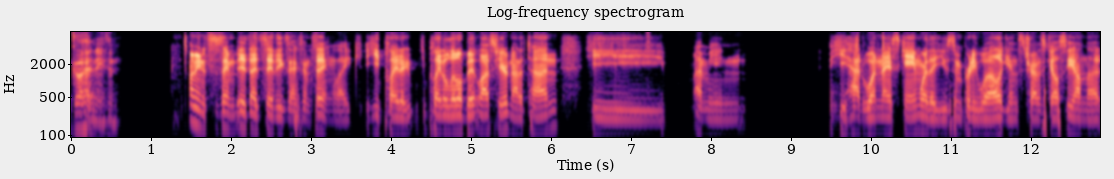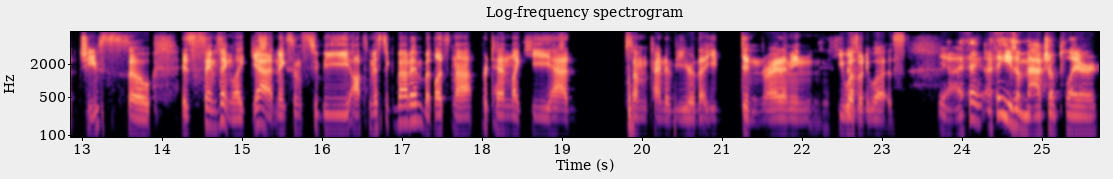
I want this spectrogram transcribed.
Go ahead, Nathan. I mean, it's the same. It, I'd say the exact same thing. Like he played a he played a little bit last year, not a ton. He, I mean, he had one nice game where they used him pretty well against Travis Kelce on the Chiefs. So it's the same thing. Like, yeah, it makes sense to be optimistic about him, but let's not pretend like he had some kind of year that he didn't. Right? I mean, he was what he was. Yeah, I think I think he's a matchup player.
